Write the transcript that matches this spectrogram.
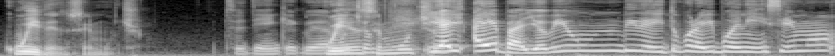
cuídense mucho. Se tienen que cuidar Cuídense mucho. mucho. Y hay, ay, epa, yo vi un videito por ahí buenísimo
